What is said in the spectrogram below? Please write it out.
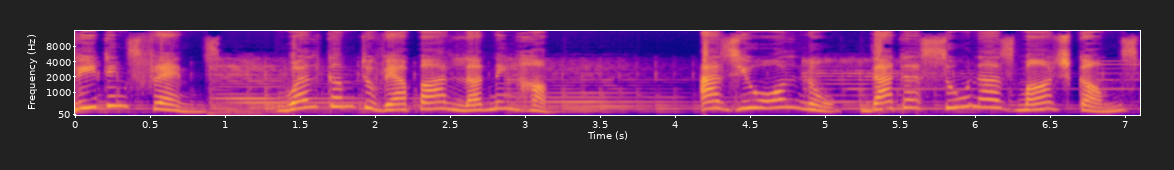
Greetings friends. Welcome to Vyapar Learning Hub. As you all know that as soon as March comes,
